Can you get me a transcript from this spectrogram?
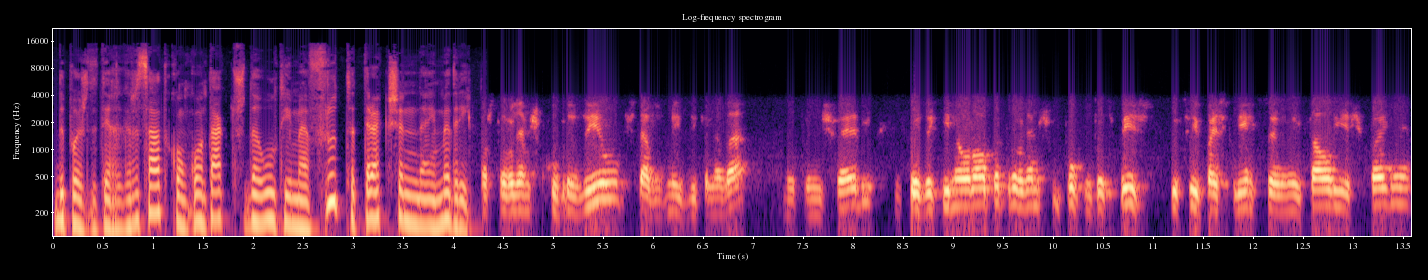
Depois de ter regressado com contactos da última Fruit Attraction em Madrid. Nós trabalhamos com o Brasil, Estados Unidos e Canadá, no hemisfério. Depois aqui na Europa trabalhamos um pouco com todos os países. Os principais clientes são a Itália, a Espanha,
